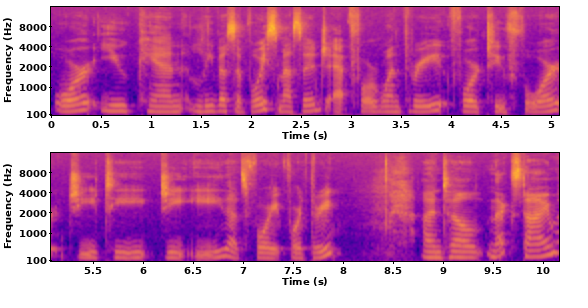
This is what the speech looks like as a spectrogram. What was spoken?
or you can leave us a voice message at 413 424 GTGE. That's 4843. Until next time,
